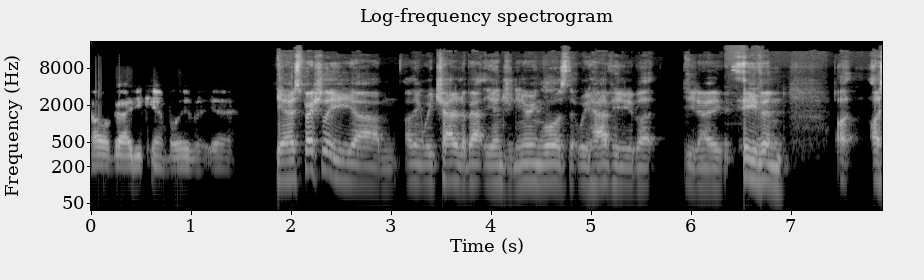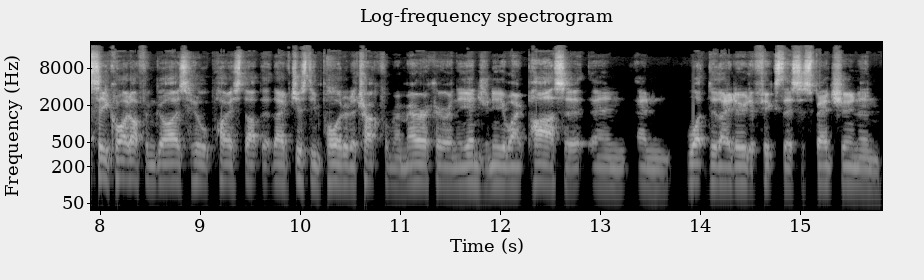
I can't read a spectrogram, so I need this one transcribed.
Oh God, you can't believe it. Yeah. Yeah, especially um, I think we chatted about the engineering laws that we have here, but you know, even I, I see quite often guys who'll post up that they've just imported a truck from America and the engineer won't pass it, and and what do they do to fix their suspension? And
